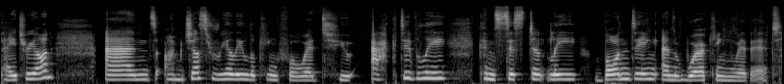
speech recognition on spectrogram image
Patreon, and I'm just really looking forward to actively, consistently bonding and working with it.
